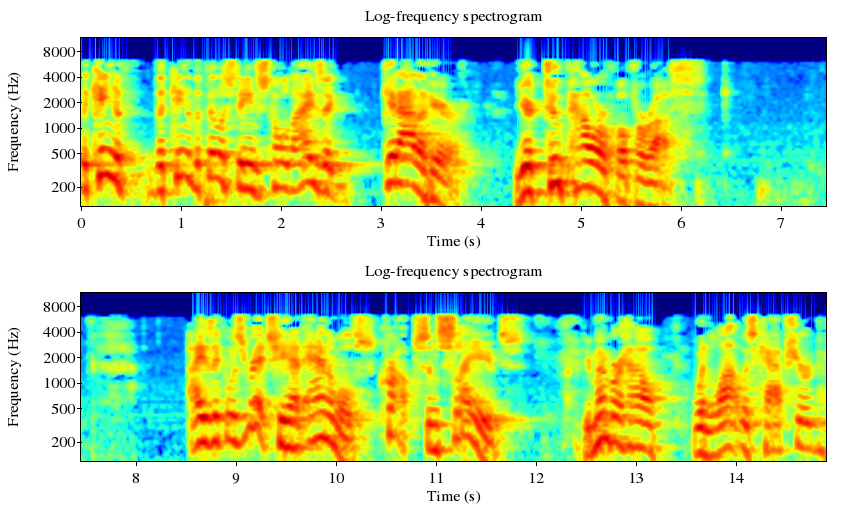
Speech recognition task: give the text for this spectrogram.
The king of, the king of the Philistines told Isaac, get out of here. You're too powerful for us. Isaac was rich. He had animals, crops, and slaves. You remember how when Lot was captured,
